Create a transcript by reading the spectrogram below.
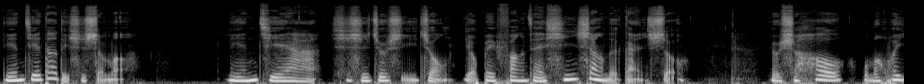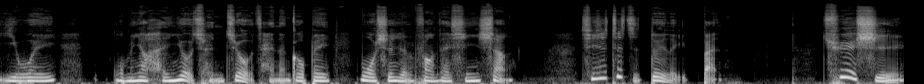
连接到底是什么？连接啊，其实就是一种有被放在心上的感受。有时候我们会以为我们要很有成就才能够被陌生人放在心上，其实这只对了一半。确实。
